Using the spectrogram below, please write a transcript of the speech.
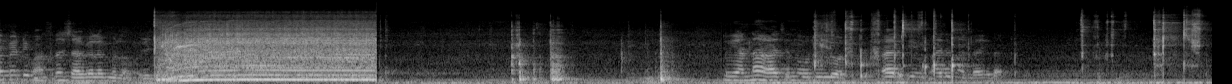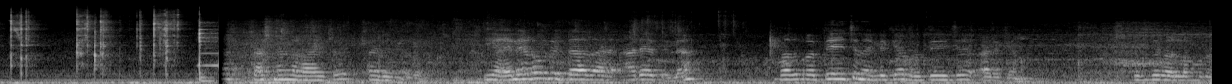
അരയാൻ വേണ്ടി മാത്രം ശകലം വെള്ളം എണ്ണ കാച്ചുന്ന ഒരു മരുന്നല്ല ഇവിടെ കഷ്ണങ്ങളായിട്ട് അരിഞ്ഞത് ഈ അയലയുടെ കൂടെ ഇട്ടാൽ അത് അരയത്തില്ല. അപ്പോൾ അത് പ്രത്യേകിച്ച് നെല്ലിക്ക പ്രത്യേകിച്ച് അരയ്ക്കണം. കുറച്ച് വെള്ളം കൂടി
